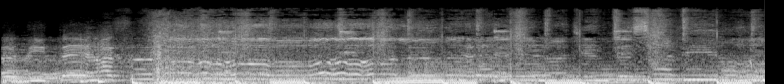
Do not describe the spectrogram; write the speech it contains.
দিতে হাসরো নাচেতে সাদিও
